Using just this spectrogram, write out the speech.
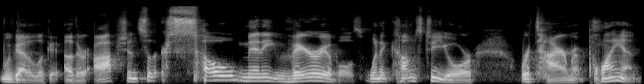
We've got to look at other options. So there's so many variables when it comes to your retirement plan.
